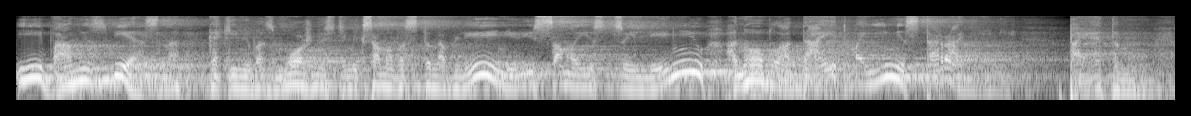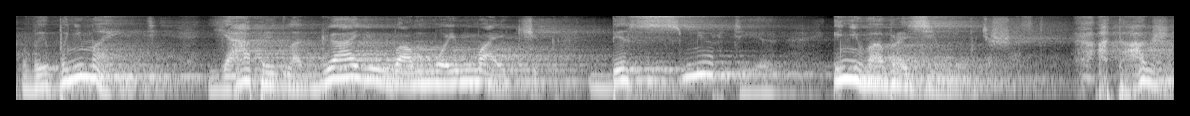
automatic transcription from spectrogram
И вам известно, какими возможностями к самовосстановлению и самоисцелению оно обладает моими стараниями. вы понимаете, я предлагаю вам, мой мальчик, бессмертие и невообразимое путешествие, а также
